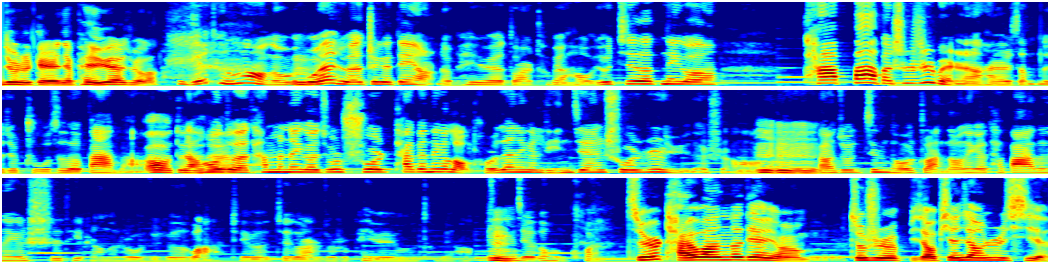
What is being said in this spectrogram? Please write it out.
就是给人家配乐去了。我觉得挺好的，我也觉得这个电影的配乐段特别好。我就记得那个。他爸爸是日本人还是怎么的？就竹子的爸爸。哦，对。然后对他们那个就是说，他跟那个老头在那个林间说日语的时候，嗯嗯嗯。然后就镜头转到那个他爸的那个尸体上的时候，我就觉得哇，这个这段就是配乐用的特别好，嗯，节奏很快。其实台湾的电影就是比较偏向日系，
